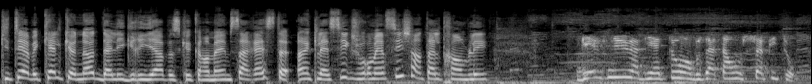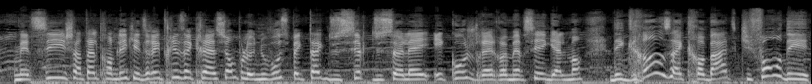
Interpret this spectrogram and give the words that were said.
quitter avec quelques notes d'Allegria, parce que quand même, ça reste un classique. Je vous remercie, Chantal Tremblay. Bienvenue, à bientôt. On vous attend au chapiteau. Merci Chantal Tremblay qui est directrice de création pour le nouveau spectacle du Cirque du Soleil Écho. Je voudrais remercier également des grands acrobates qui font des,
